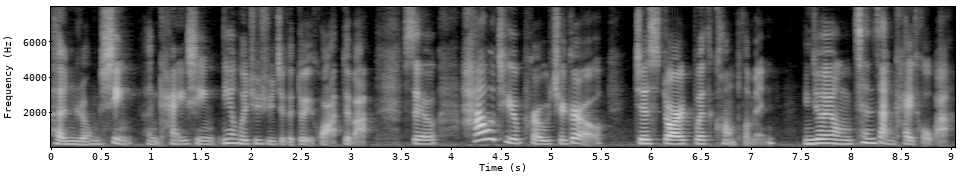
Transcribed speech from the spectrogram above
很荣幸，很开心，你也会继续这个对话，对吧？So how to approach a girl? Just start with compliment，你就用称赞开头吧。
